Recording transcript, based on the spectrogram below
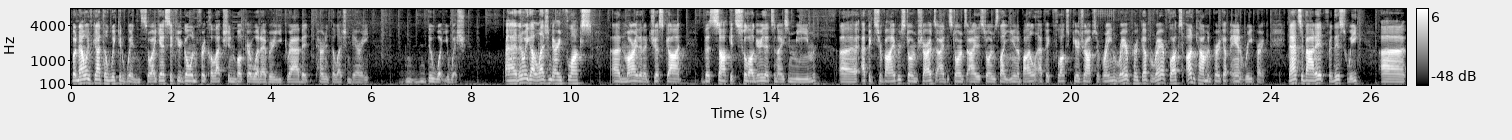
But now we've got the Wicked Wind, so I guess if you're going for a collection book or whatever, you grab it, turn it to legendary, do what you wish. Uh, then we got Legendary Flux, uh, Mari that I just got, the Socket Slugger, that's a nice meme. Uh, Epic Survivor, Storm Shards, Eye the Storms, Eye the Storms, Lightning in a Bottle, Epic Flux, Pure Drops of Rain, Rare Perk Up, Rare Flux, Uncommon Perk Up, and Reperk. That's about it for this week. Uh,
